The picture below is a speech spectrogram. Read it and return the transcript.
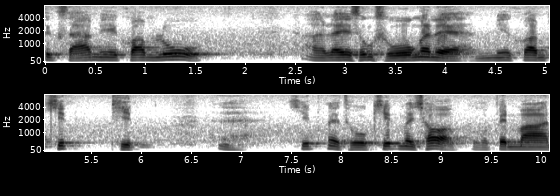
ศึกษามีความรู้อะไรสูงสูงนั่นแหละมีความคิดผิด คิดไม่ถูกคิดไม่ชอบก็เป็นมาร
